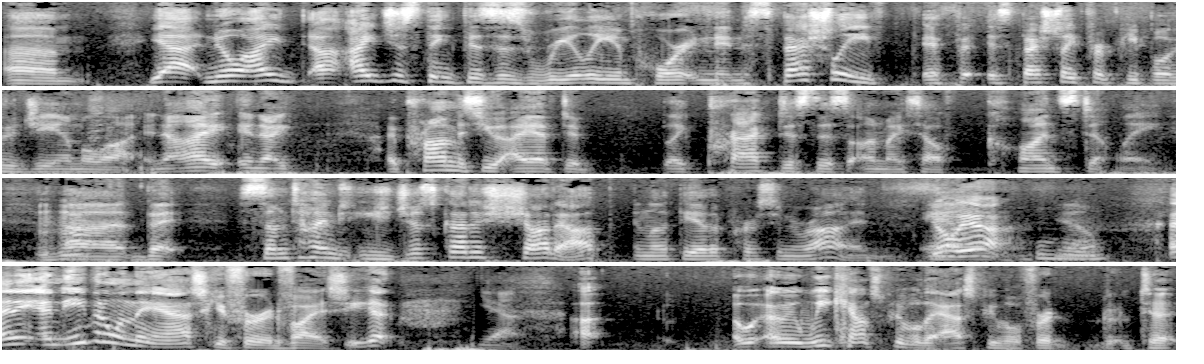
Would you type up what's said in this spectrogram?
Um, yeah, no, I I just think this is really important, and especially if especially for people who GM a lot, and I and I I promise you, I have to like practice this on myself constantly, Mm-hmm. uh, but. Sometimes you just got to shut up and let the other person run. Oh, And, yeah. you know, And, and even when they ask you for advice, you got. yeah, I mean, we counsel people to ask people for to,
